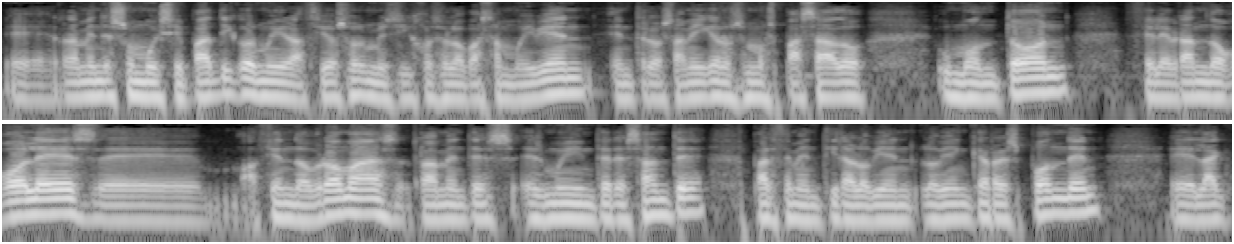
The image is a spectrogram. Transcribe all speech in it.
eh, realmente son muy simpáticos, muy graciosos. Mis hijos se lo pasan muy bien. Entre los amigos nos hemos pasado un montón, celebrando goles, eh, haciendo bromas. Realmente es, es, muy interesante. Parece mentira lo bien, lo bien que responden. Eh, la,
